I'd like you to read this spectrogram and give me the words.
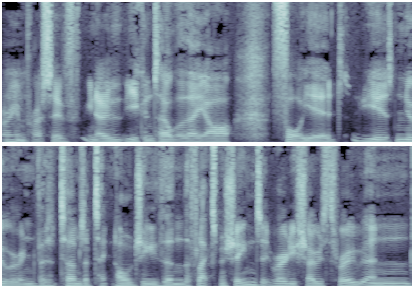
Very mm. impressive. You know, you can tell that they are four year, years newer in terms of technology than the Flex machines. It really shows through. And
